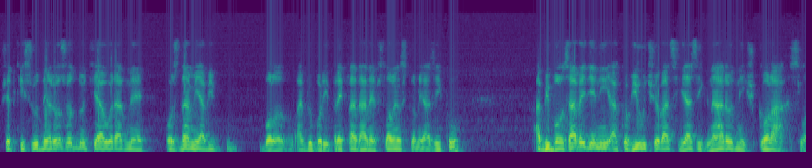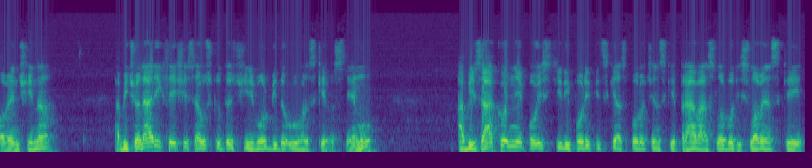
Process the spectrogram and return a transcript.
Všetky súdne rozhodnutia úradné oznámy, aby, bolo, aby boli prekladané v slovenskom jazyku, aby bol zavedený ako vyučovací jazyk v národných školách Slovenčina, aby čo najrychlejšie sa uskutočnili voľby do uhorského snemu, aby zákonne poistili politické a spoločenské práva a slobody slovenskej, e,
